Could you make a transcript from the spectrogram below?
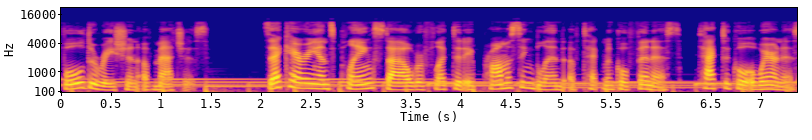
full duration of matches. Zakharyan's playing style reflected a promising blend of technical finesse, tactical awareness,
